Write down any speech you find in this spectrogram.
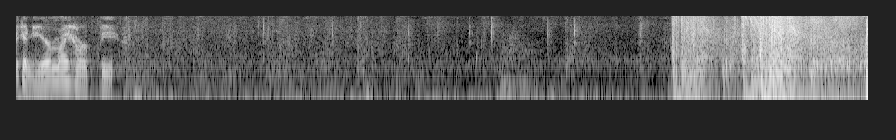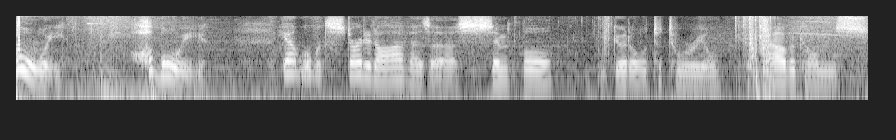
I can hear my heartbeat. Boy! Oh boy! Yeah, well what started off as a simple, good old tutorial now becomes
